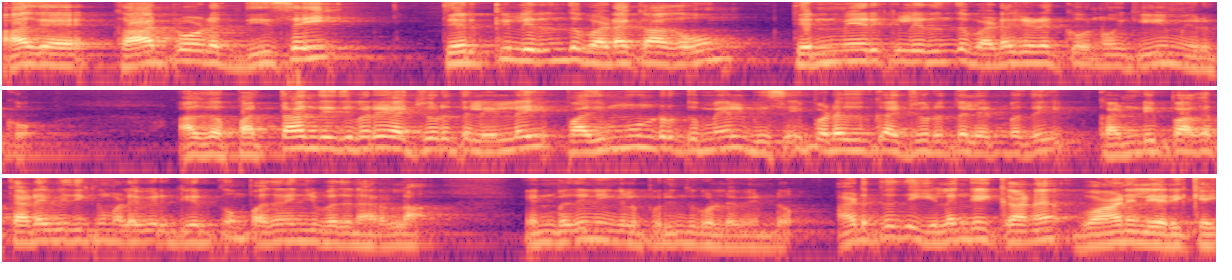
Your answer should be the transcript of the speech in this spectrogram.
ஆக காற்றோட திசை தெற்கிலிருந்து வடக்காகவும் தென்மேற்கிலிருந்து வடகிழக்கு நோக்கியும் இருக்கும். ஆக பத்தாம் தேதி வரை அச்சுறுத்தல் இல்லை. பதிமூன்றுக்கு மேல் விசைப்படகுக்கு அச்சுறுத்தல் என்பதை கண்டிப்பாக தடை விதிக்கும் அளவிற்கு இருக்கும். பதினைஞ்சு பதினாறெல்லாம் என்பதை நீங்கள் புரிந்து கொள்ள வேண்டும். அடுத்தது இலங்கைக்கான வானிலை அறிக்கை.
